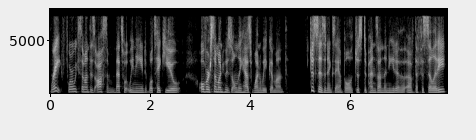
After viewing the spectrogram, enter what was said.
great, four weeks a month is awesome. That's what we need. We'll take you over someone who's only has one week a month. Just as an example, it just depends on the need of, of the facility.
